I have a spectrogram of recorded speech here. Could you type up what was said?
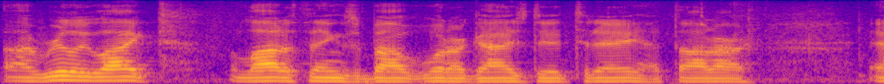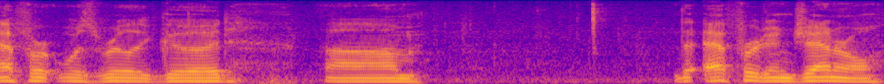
I really liked a lot of things about what our guys did today. I thought our effort was really good. Um, the effort in general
